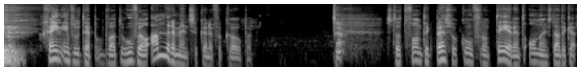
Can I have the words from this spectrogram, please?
geen invloed hebt op wat, hoeveel andere mensen kunnen verkopen. Ja. Dus dat vond ik best wel confronterend, ondanks dat ik er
